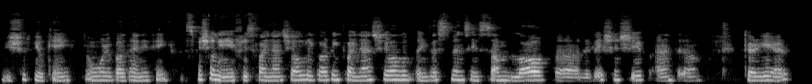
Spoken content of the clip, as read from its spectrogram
you should be okay. Don't worry about anything, especially if it's financial, regarding financial investments in some love, uh, relationship, and um, career.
